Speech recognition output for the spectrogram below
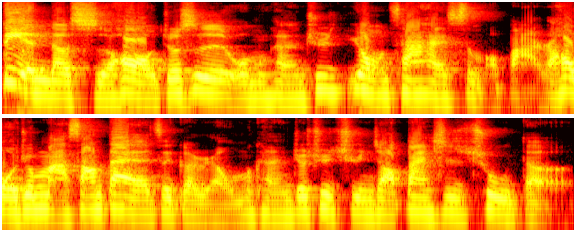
店的时候，就是我们可能去用餐还是什么吧，然后我就马上带了这个人，我们可能就去寻找办事处的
